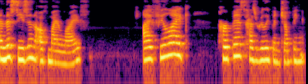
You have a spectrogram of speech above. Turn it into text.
and this season of my life I feel like purpose has really been jumping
